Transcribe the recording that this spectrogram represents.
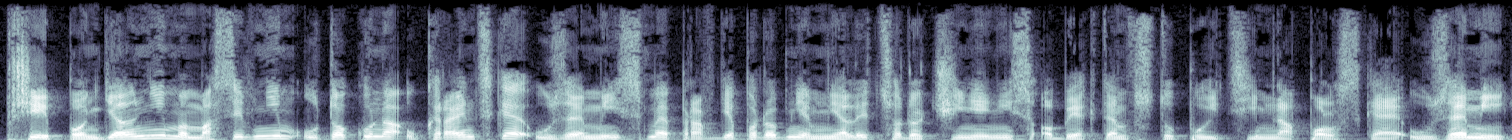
Při pondělním masivním útoku na ukrajinské území jsme pravděpodobně měli co dočinění s objektem vstupujícím na polské území.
